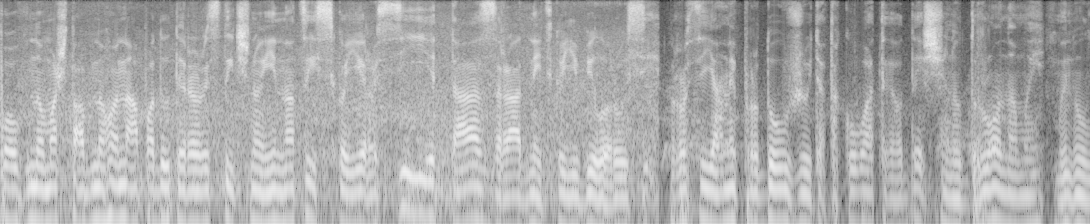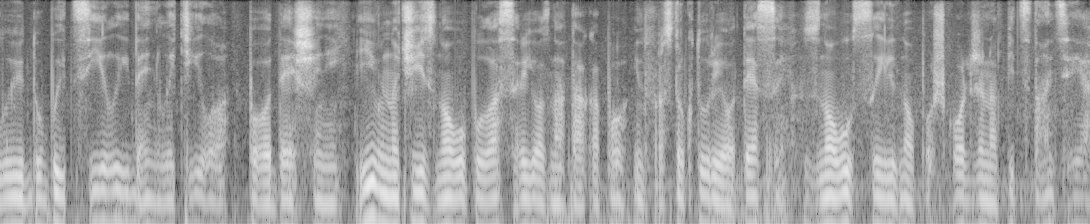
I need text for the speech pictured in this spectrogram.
повномасштабного нападу терористичної нацистської Росії та зрадницької Білорусі. Росіяни продовжують атакувати Одещину дронами. Минулої доби цілий день летіло по Одещині, і вночі знову була серйозна атака по інфраструктурі Одеси. Знову сильно пошкоджена підстанція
